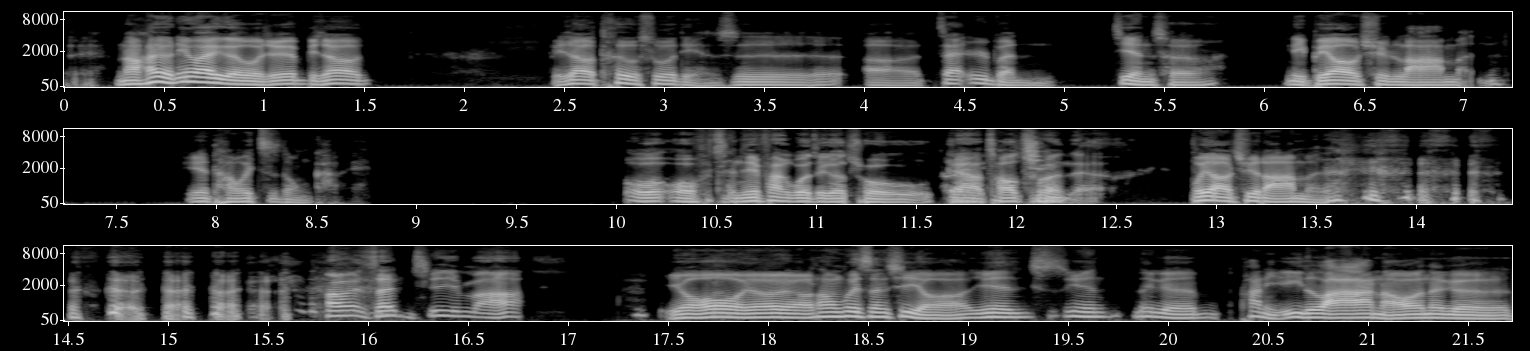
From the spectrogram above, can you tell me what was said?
对，那还有另外一个我觉得比较比较特殊的点是，呃，在日本建车你不要去拉门，因为它会自动开。我我曾经犯过这个错误，对啊，超蠢的。不要去拉门，他会生气吗？有有有，他们会生气有啊，因为因为那个怕你一拉，然后那个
